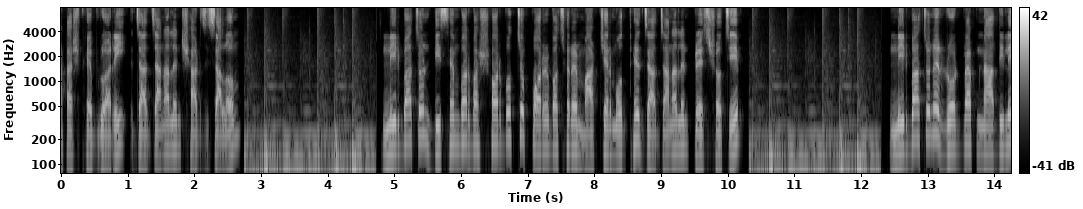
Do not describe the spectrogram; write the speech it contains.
আটাশ ফেব্রুয়ারি, যা জানালেন শারজিস আলম। নির্বাচন ডিসেম্বর বা সর্বোচ্চ পরের বছরের মার্চের মধ্যে, যা জানালেন প্রেস সচিব। নির্বাচনের রোডম্যাপ না দিলে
